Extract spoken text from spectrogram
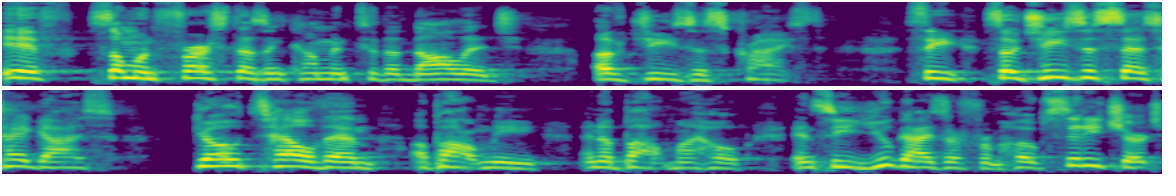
if someone first doesn't come into the knowledge of Jesus Christ. See, so Jesus says, hey guys, Go tell them about me and about my hope. And see, you guys are from Hope City Church,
